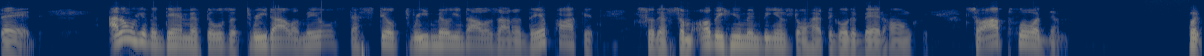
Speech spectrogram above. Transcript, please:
fed. I don't give a damn if those are three dollar meals. That's still three million dollars out of their pocket, so that some other human beings don't have to go to bed hungry. So I applaud them. But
